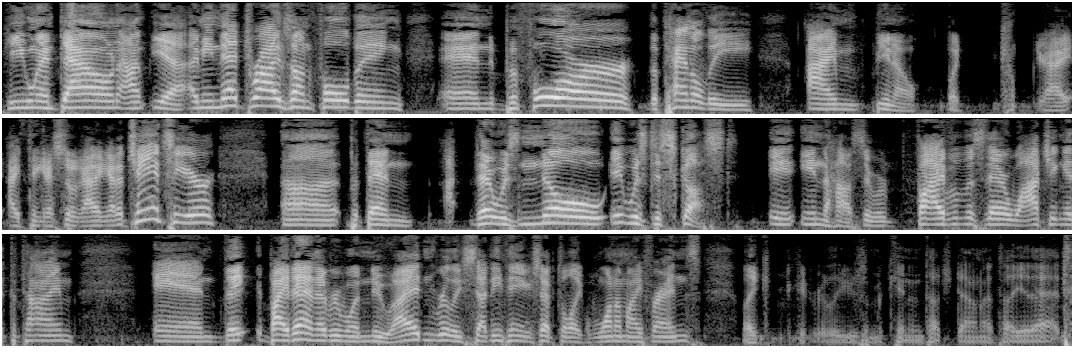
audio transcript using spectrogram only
he went down. On, yeah, I mean that drive's unfolding, and before the penalty, I'm you know like I, I think I still got, I got a chance here, uh, but then uh, there was no. It was discussed in, in the house. There were five of us there watching at the time. And they, by then, everyone knew. I hadn't really said anything except to like one of my friends. Like, I could really use a McKinnon touchdown. I'll tell you that.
